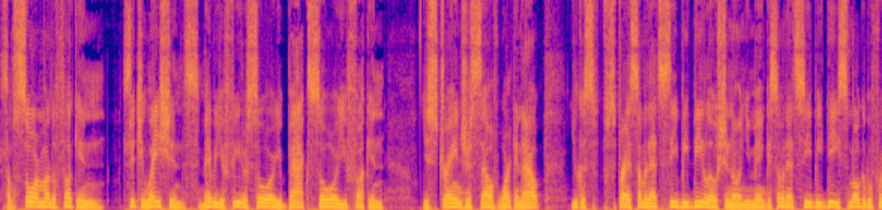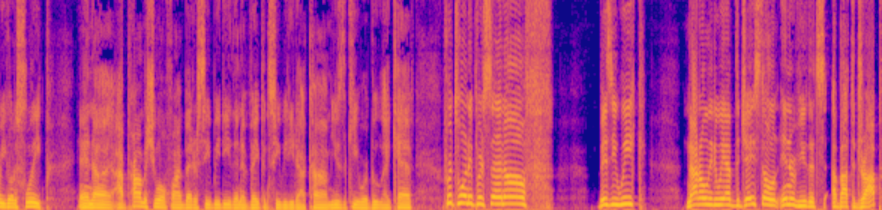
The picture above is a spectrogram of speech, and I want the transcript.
some sore motherfucking situations. Maybe your feet are sore, your back sore, you fucking, you strained yourself working out. You could spread some of that CBD lotion on you, man. Get some of that CBD, smoke it before you go to sleep. And uh, I promise you won't find better CBD than at vapeandcbd.com. Use the keyword bootleg Kev for 20% off. Busy week. Not only do we have the J Stone interview that's about to drop,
